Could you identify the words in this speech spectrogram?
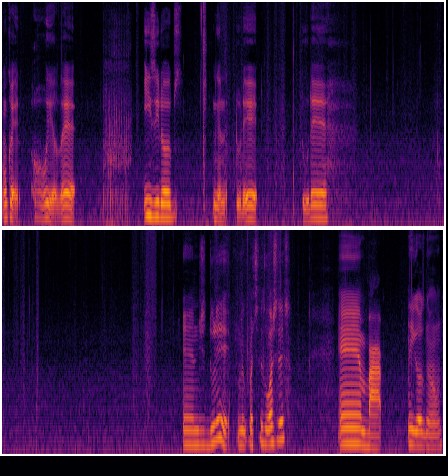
Okay. Oh yeah, that. Easy dubs. I'm gonna do that. Do that. and just do that. Look, watch this, watch this. And bop. He goes gone.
